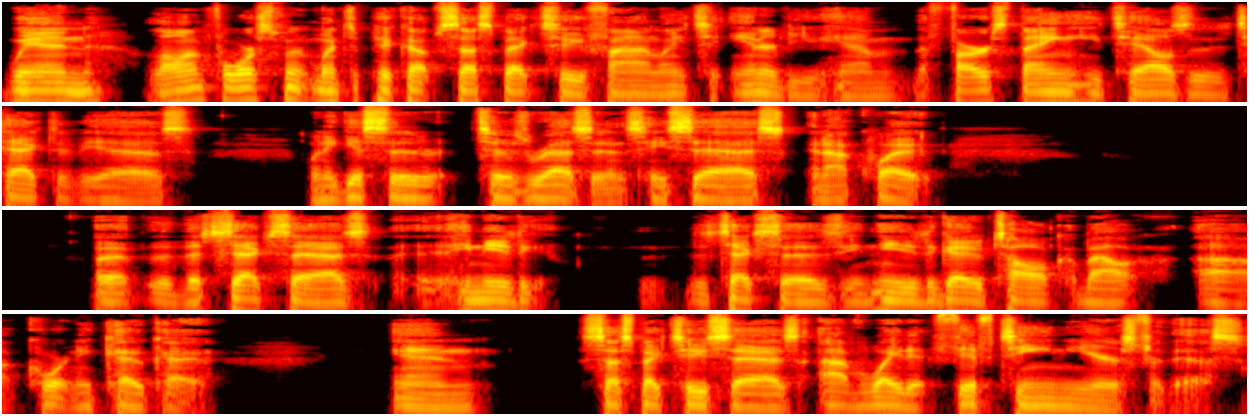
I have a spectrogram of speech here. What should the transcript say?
When law enforcement went to pick up suspect two finally to interview him, the first thing he tells the detective is when he gets to, to his residence, he says, and I quote, but the text says he needed to, the text says he needed to go talk about uh, Courtney Coco. And suspect two says, I've waited 15 years for this.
